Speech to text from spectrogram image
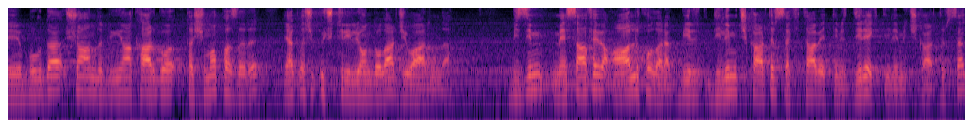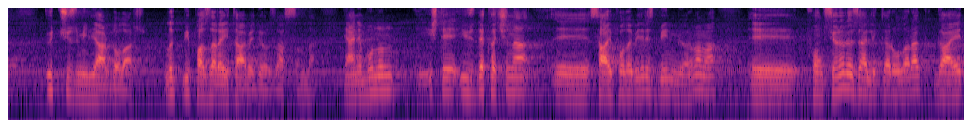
E, burada şu anda dünya kargo taşıma pazarı yaklaşık 3 trilyon dolar civarında. Bizim mesafe ve ağırlık olarak bir dilim çıkartırsak, hitap ettiğimiz direkt dilimi çıkartırsak 300 milyar dolarlık bir pazara hitap ediyoruz aslında. Yani bunun işte yüzde kaçına e, sahip olabiliriz bilmiyorum ama e, fonksiyonel özellikler olarak gayet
